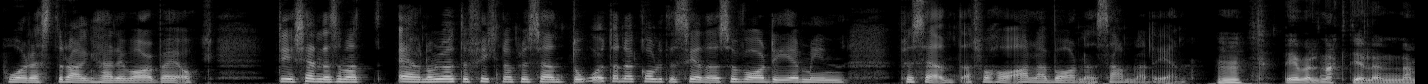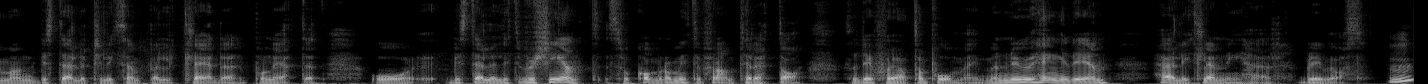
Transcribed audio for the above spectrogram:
på en restaurang här i Varberg och det kändes som att även om jag inte fick någon present då utan jag kom lite senare så var det min present att få ha alla barnen samlade igen. Mm, det är väl nackdelen när man beställer till exempel kläder på nätet och beställer lite för sent så kommer de inte fram till rätt dag. Så det får jag ta på mig. Men nu hänger det en härlig klänning här bredvid oss. Mm,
